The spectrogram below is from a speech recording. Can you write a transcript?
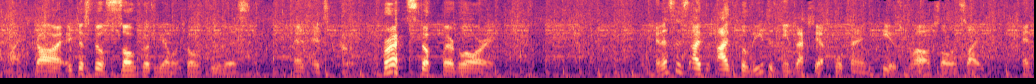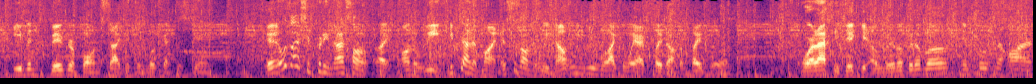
Oh my god. It just feels so good to be able to go through this. And it's crystal clear glory. And this is, I, I believe this game is actually at full 1080p as well, so it's like an even bigger bonus that I get to look at this game. It was actually pretty nice on like on the Wii. Keep that in mind. This is on the Wii, not Wii U like the way I played on the playthrough, where it actually did get a little bit of a improvement on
